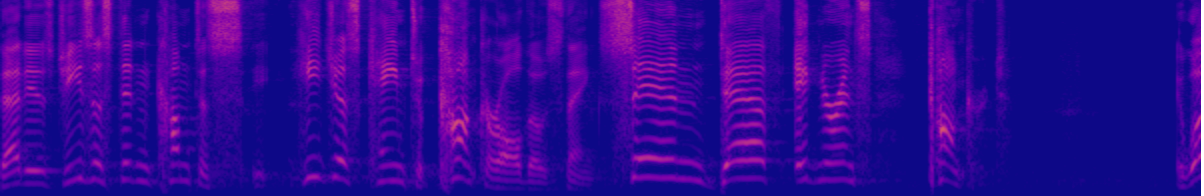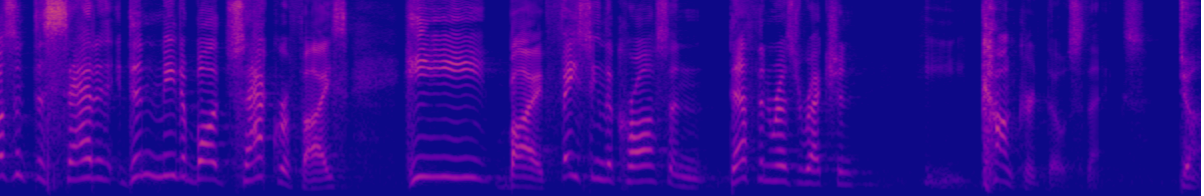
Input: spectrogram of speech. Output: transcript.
That is, Jesus didn't come to, he just came to conquer all those things sin, death, ignorance, conquered. It wasn't to satisfy, it didn't need a blood sacrifice. He, by facing the cross and death and resurrection, he conquered those things. Done.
